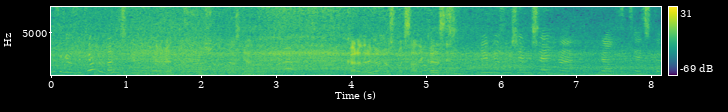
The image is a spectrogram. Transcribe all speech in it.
Nasıl gözüküyor mu? Ben hiç görmüyorum. Evet, gözüküyor. Şunu biraz gel böyle. Karaları görmüyor musun? Bak sağdaki kare senin. Benim gözüm şey şey ha. Biraz şey çıktı.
